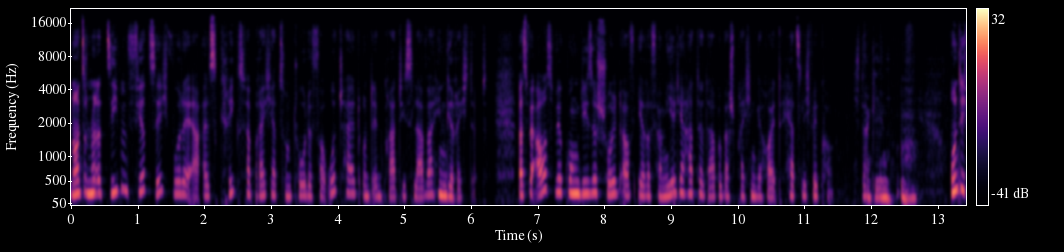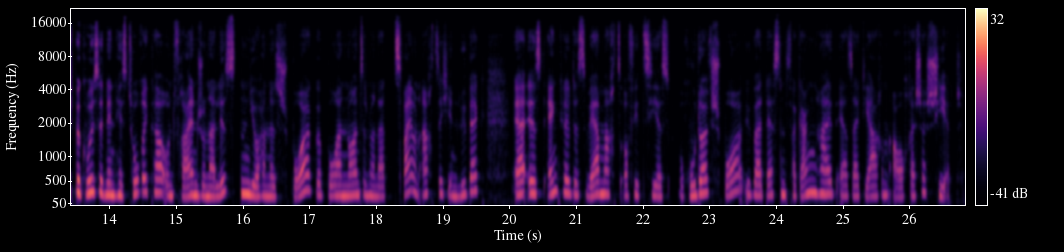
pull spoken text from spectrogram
1947 wurde er als Kriegsverbrecher zum Tode verurteilt und in Bratislava hingerichtet. Was für Auswirkungen diese Schuld auf ihre Familie hatte, darüber sprechen wir heute. Herzlich willkommen. Ich danke Ihnen. Und ich begrüße den Historiker und freien Journalisten Johannes Spohr, geboren 1982 in Lübeck. Er ist Enkel des Wehrmachtsoffiziers Rudolf Spohr, über dessen Vergangenheit er seit Jahren auch recherchiert.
